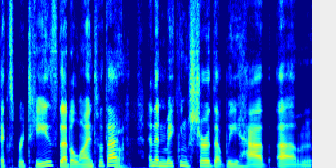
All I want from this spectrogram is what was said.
expertise that aligns with that, and then making sure that we have um,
